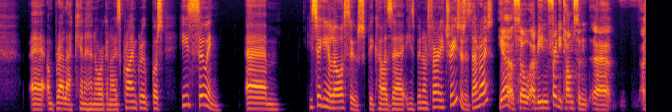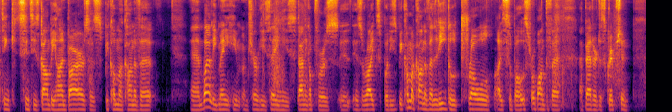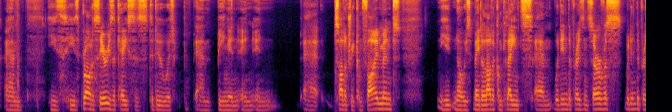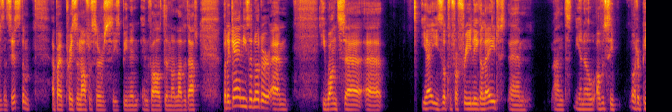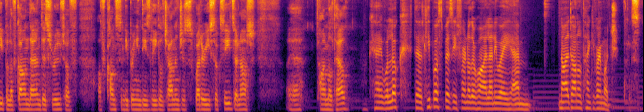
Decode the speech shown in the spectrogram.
uh, umbrella Kinahan organised crime group, but he's suing. Um, He's taking a lawsuit because uh, he's been unfairly treated. Is that right? Yeah. So, I mean, Freddie Thompson, uh, I think since he's gone behind bars, has become a kind of a. Um, well, he may. He, I'm sure he's saying he's standing up for his, his, his rights, but he's become a kind of a legal troll, I suppose, for want of a, a better description. Um, he's he's brought a series of cases to do with um, being in in in uh, solitary confinement you know, he's made a lot of complaints um, within the prison service, within the prison system, about prison officers. He's been in, involved in a lot of that. But again, he's another. Um, he wants, uh, uh, yeah, he's looking for free legal aid, um, and you know, obviously, other people have gone down this route of of constantly bringing these legal challenges. Whether he succeeds or not, uh, time will tell. Okay, well, look, they'll keep us busy for another while anyway. Um, Niall Donald, thank you very much. Thanks.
